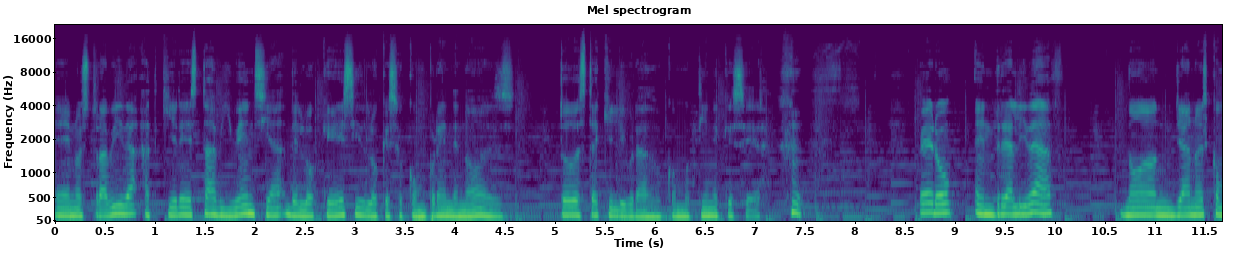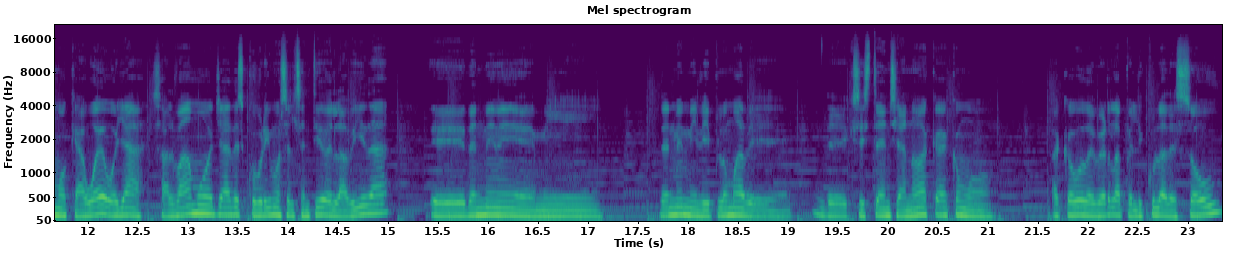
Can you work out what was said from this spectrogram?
eh, nuestra vida adquiere esta vivencia de lo que es y de lo que se comprende, ¿no? Es, todo está equilibrado como tiene que ser. Pero en realidad no, ya no es como que a huevo, ya salvamos, ya descubrimos el sentido de la vida. Eh, denme mi. Denme mi diploma de, de existencia, ¿no? Acá como. Acabo de ver la película de Soul.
